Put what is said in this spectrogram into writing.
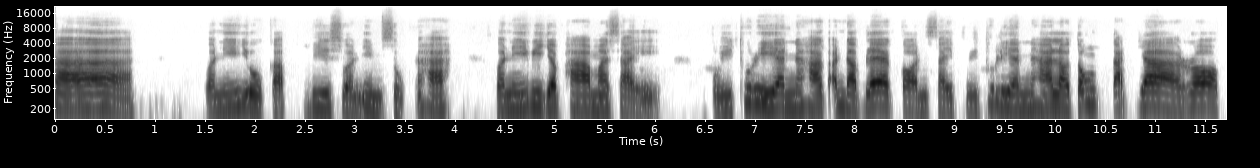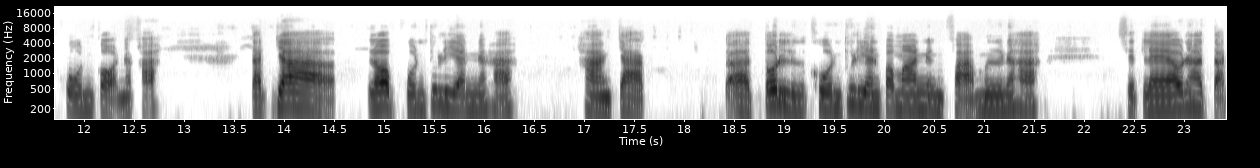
ค่ะ วันนี้อยู่กับบีสวนอิ่มสุขนะคะ วันนี้บีจะพามาใส่ปุ๋ยทุเรียนนะคะ อันดับแรกก่อนใส่ปุ๋ยทุเรียนนะคะ เราต้องตัดหญ้ารอบโคนก่อนนะคะ ตัดหญ้ารอบโคนทุเรียนนะคะ ห่างจากต้นหรือโคนทุเรียนประมาณหนึ่งฝ่ามือนะคะ เสร็จแล้วนะคะ ตัด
